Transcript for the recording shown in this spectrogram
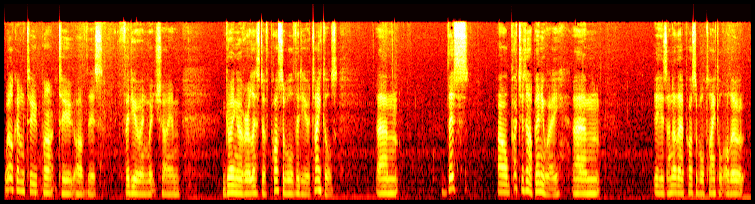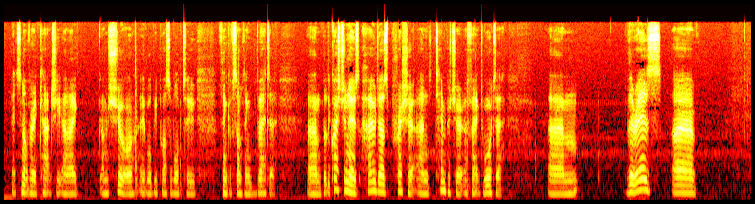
Welcome to part two of this video in which I am going over a list of possible video titles. Um, this, I'll put it up anyway, um, is another possible title, although it's not very catchy and I, I'm sure it will be possible to think of something better. Um, but the question is, how does pressure and temperature affect water? Um, there is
